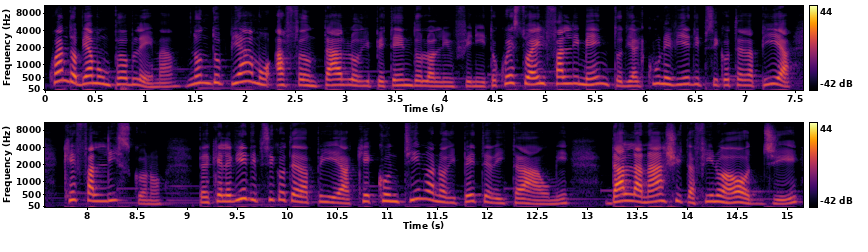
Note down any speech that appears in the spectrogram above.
Quando abbiamo un problema non dobbiamo affrontarlo ripetendolo all'infinito. Questo è il fallimento di alcune vie di psicoterapia che falliscono, perché le vie di psicoterapia che continuano a ripetere i traumi dalla nascita fino a oggi,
